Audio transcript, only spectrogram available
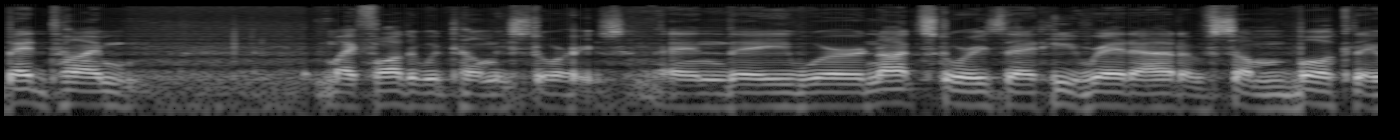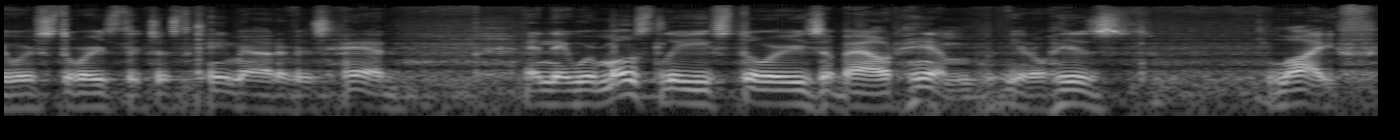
bedtime, my father would tell me stories. And they were not stories that he read out of some book, they were stories that just came out of his head. And they were mostly stories about him, you know, his life.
